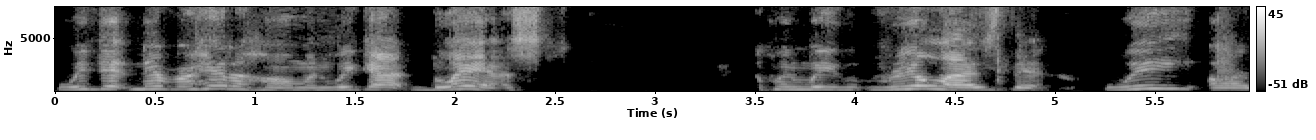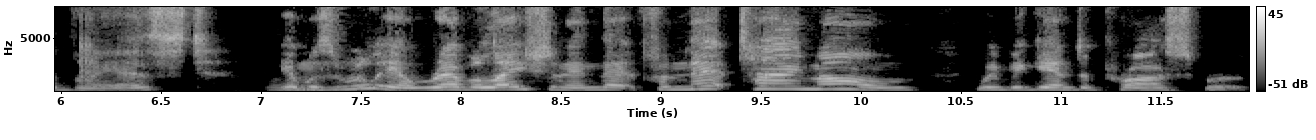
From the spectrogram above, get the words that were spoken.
we did never had a home, and we got blessed when we realized that we are blessed. Mm-hmm. It was really a revelation, and that from that time on, we began to prosper.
